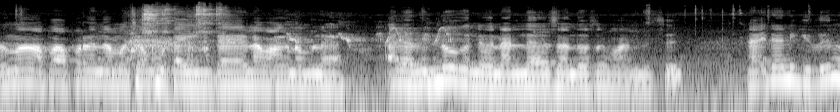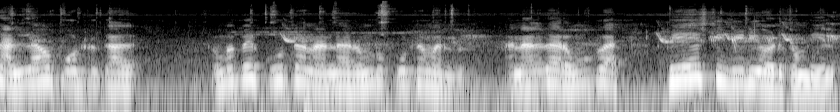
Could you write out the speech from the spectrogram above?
ஆமாம் அப்போ அப்புறம் நம்ம சவு மிட்டாய்கிட்ட எல்லாம் வாங்கினோம்ல. அதில் இன்னும் கொஞ்சம் நல்ல சந்தோஷமாக இருந்துச்சு. டைட்டானிக் இது நல்லா போட்டிருக்காங்க. ரொம்ப பேர் கூட்டம் நல்லா ரொம்ப கூட்டமாக இருக்குது அதனால தான் ரொம்ப பேசி வீடியோ எடுக்க முடியலை.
